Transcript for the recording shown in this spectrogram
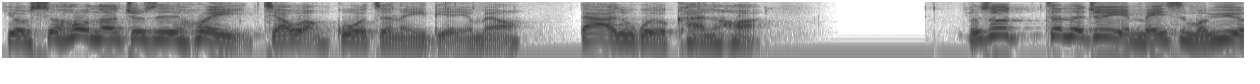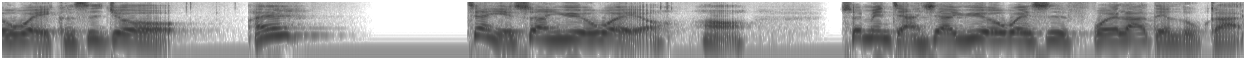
有时候呢，就是会矫枉过正了一点，有没有？大家如果有看的话，有时候真的就也没什么越位，可是就哎，这样也算越位哦，哈。顺便讲一下，越位是 fuera de lugar，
